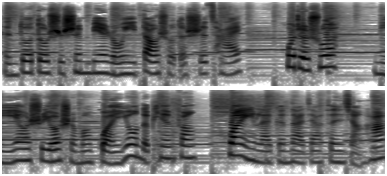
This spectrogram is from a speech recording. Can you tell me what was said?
很多都是身边容易到手的食材，或者说你要是有什么管用的偏方，欢迎来跟大家分享哈。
